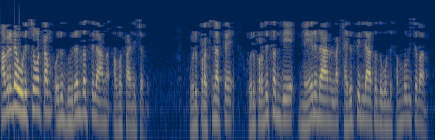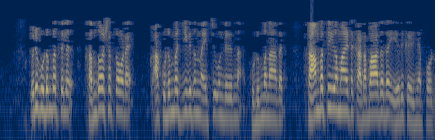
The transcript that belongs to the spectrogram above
അവരുടെ ഒളിച്ചോട്ടം ഒരു ദുരന്തത്തിലാണ് അവസാനിച്ചത്. ഒരു പ്രശ്നത്തെ ഒരു പ്രതിസന്ധിയെ നേരിടാനുള്ള കരുത്തില്ലാത്തത് കൊണ്ട് സംഭവിച്ചതാണ്. ഒരു കുടുംബത്തിൽ സന്തോഷത്തോടെ ആ കുടുംബജീവിതം നയിച്ചുകൊണ്ടിരുന്ന കുടുംബനാഥൻ സാമ്പത്തികമായിട്ട് കടബാധത ഏറിക്കഴിഞ്ഞപ്പോൾ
